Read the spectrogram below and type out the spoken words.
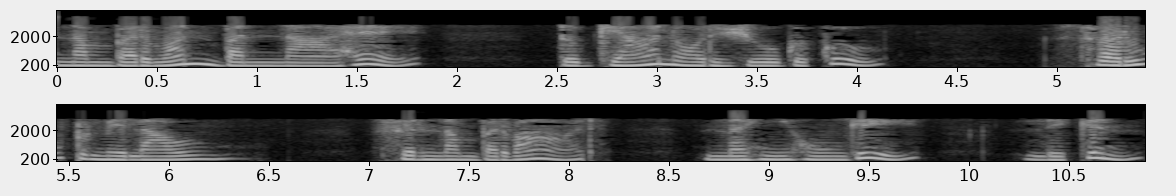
नंबर वन बनना है तो ज्ञान और योग को स्वरूप में फिर नंबरवार नहीं होंगे, लेकिन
